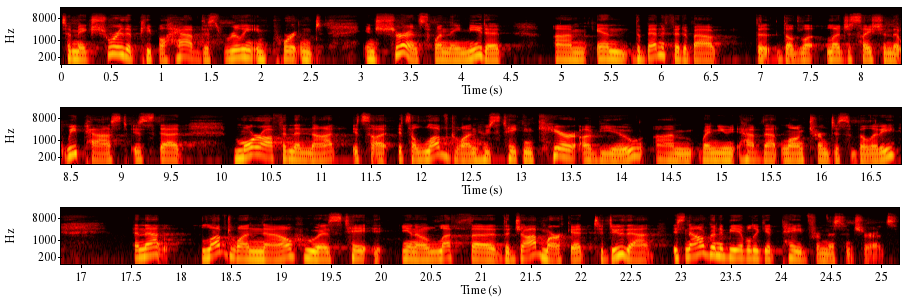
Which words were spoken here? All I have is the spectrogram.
to make sure that people have this really important insurance when they need it. Um, and the benefit about the, the le- legislation that we passed is that more often than not, it's a it's a loved one who's taking care of you um, when you have that long term disability, and that loved one now who has ta- you know left the the job market to do that is now going to be able to get paid from this insurance.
